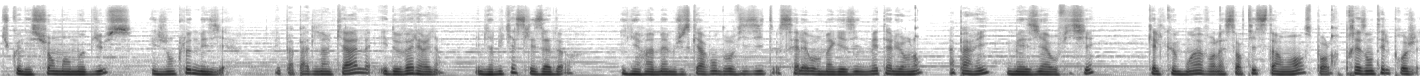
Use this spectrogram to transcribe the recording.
Tu connais sûrement Mobius et Jean-Claude Mézières, les papas de Lincal et de Valérian. Eh bien, Lucas les adore. Il ira même jusqu'à rendre visite au célèbre magazine Métal Hurlant, à Paris, où Mézières officier, quelques mois avant la sortie de Star Wars pour leur présenter le projet.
